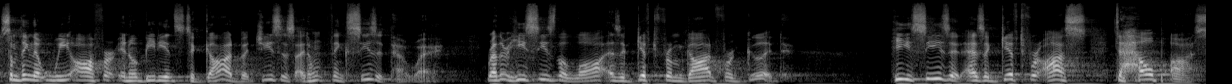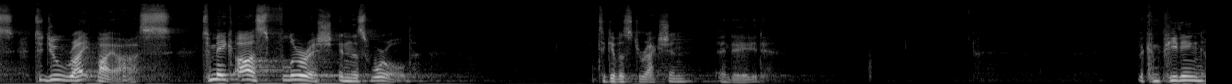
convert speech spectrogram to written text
something that we offer in obedience to God. But Jesus, I don't think, sees it that way. Rather, He sees the law as a gift from God for good. He sees it as a gift for us to help us, to do right by us to make us flourish in this world, to give us direction and aid. The competing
